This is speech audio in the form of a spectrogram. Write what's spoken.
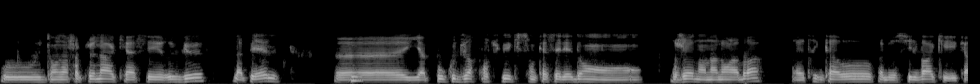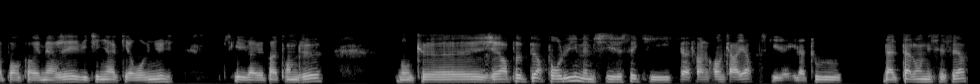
ou dans un championnat qui est assez rugueux, l'APL, euh, il y a beaucoup de joueurs portugais qui sont cassés les dents en, jeunes en allant là-bas. Euh, Trincao, Fabio Silva qui n'a pas encore émergé, Vitinha qui est revenu parce qu'il n'avait pas tant de jeux. Donc euh, j'ai un peu peur pour lui, même si je sais qu'il va faire une grande carrière parce qu'il a, il a tout, il a le talent nécessaire.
